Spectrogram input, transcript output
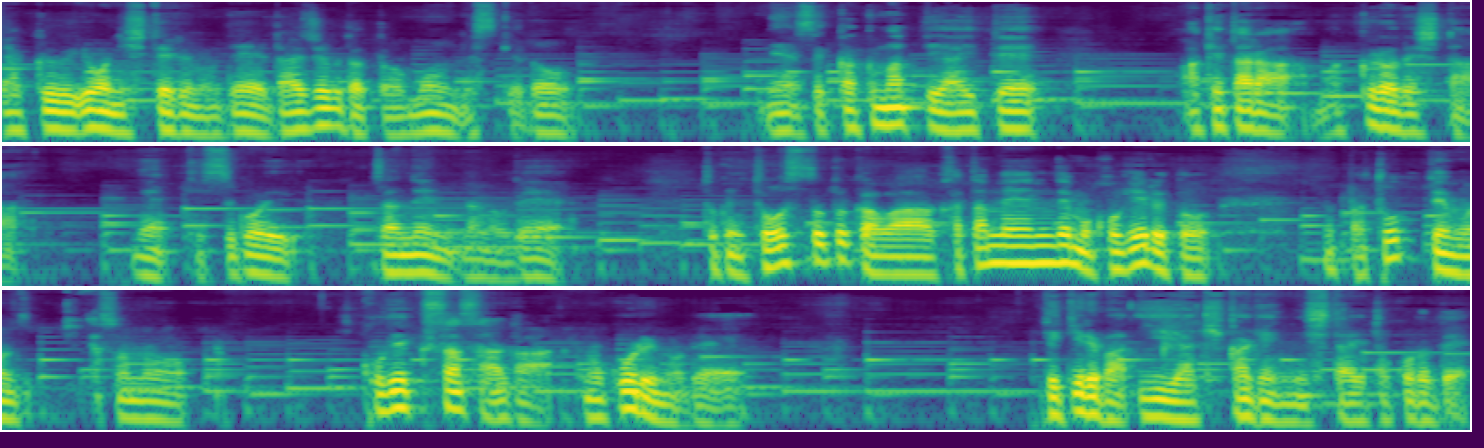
焼くようにしてるので大丈夫だと思うんですけど、ね、せっかく待って焼いて、開けたら真っ黒でした。ね、ってすごい残念なので、特にトーストとかは片面でも焦げると、やっぱ取っても、その、焦げ臭さが残るので、できればいい焼き加減にしたいところで、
